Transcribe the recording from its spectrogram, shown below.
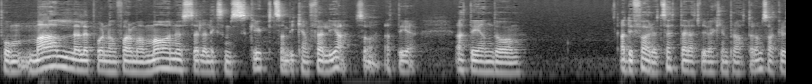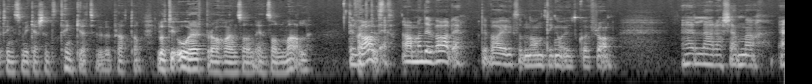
på mall eller på någon form av manus eller liksom skript som vi kan följa. Så att, det, att det ändå ja, det förutsätter att vi verkligen pratar om saker och ting som vi kanske inte tänker att vi behöver prata om. Det låter ju oerhört bra att ha en sån, en sån mall. Det var faktiskt. det. Ja, men det var det. Det var ju liksom någonting att utgå ifrån. Eh, Lära känna, eh,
